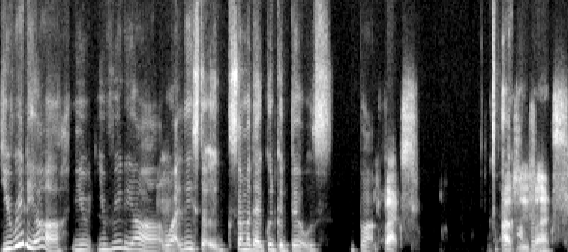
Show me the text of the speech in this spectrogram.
you really are. You you really are. Or at least uh, some of their good good bills. But Facts. I Absolute bring- facts.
